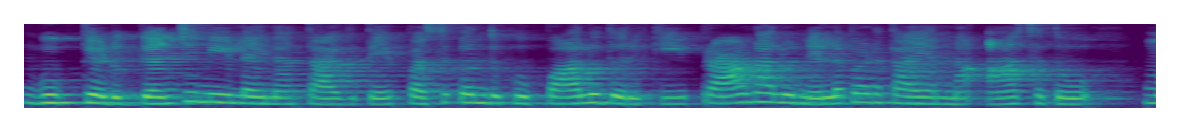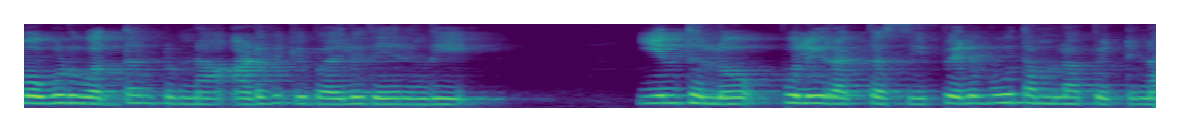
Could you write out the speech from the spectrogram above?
గుక్కెడు గంజి నీళ్ళైనా తాగితే పసికందుకు పాలు దొరికి ప్రాణాలు నిలబడతాయన్న ఆశతో మొగుడు వద్దంటున్న అడవికి బయలుదేరింది. ఇంతలో పులి రక్కసి పెనుభూతంలా పెట్టిన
